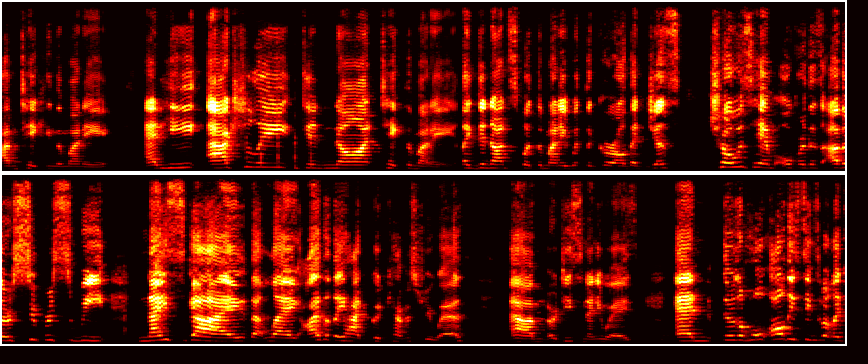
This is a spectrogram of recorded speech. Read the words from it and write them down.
I'm taking the money. And he actually did not take the money like did not split the money with the girl that just chose him over this other super sweet nice guy that like i thought they had good chemistry with um or decent anyways. And there's a whole all these things about like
